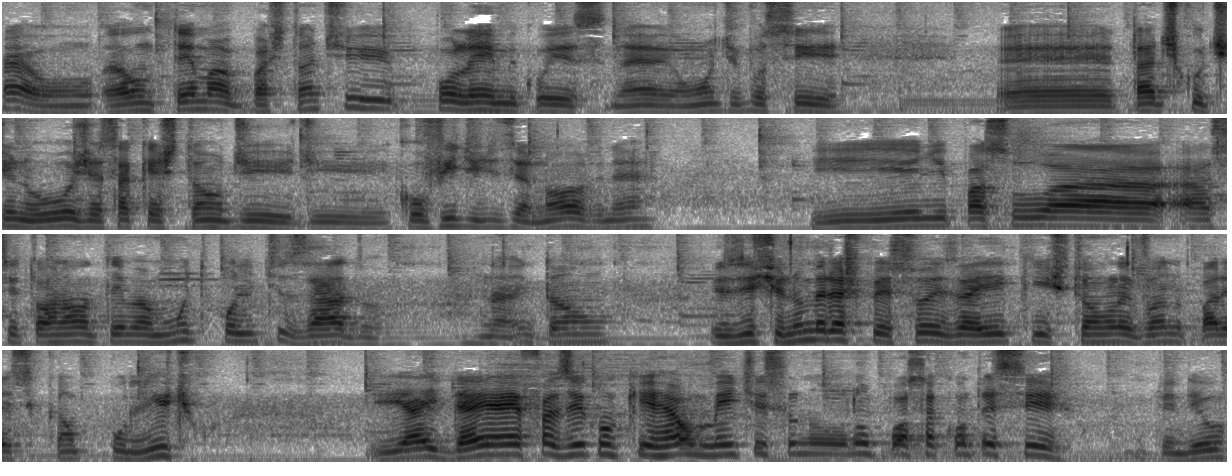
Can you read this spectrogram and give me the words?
É um, é um tema bastante polêmico esse, né? Onde você está é, tá discutindo hoje essa questão de, de Covid-19, né? E ele passou a, a, se tornar um tema muito politizado. Né? Então, existem inúmeras pessoas aí que estão levando para esse campo político. E a ideia é fazer com que realmente isso não, não possa acontecer, entendeu?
